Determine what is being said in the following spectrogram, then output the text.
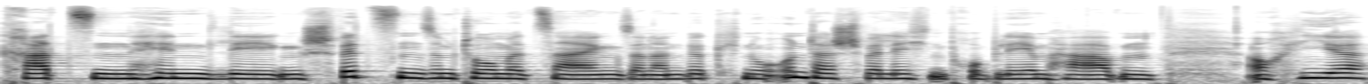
Kratzen, Hinlegen, Schwitzen Symptome zeigen, sondern wirklich nur unterschwellig ein Problem haben. Auch hier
